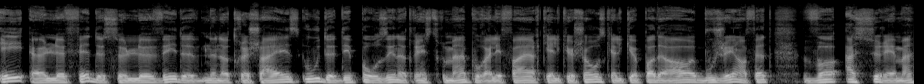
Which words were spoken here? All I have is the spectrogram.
et euh, le fait de se lever de, de, notre chaise ou de déposer notre instrument pour aller faire quelque chose, quelques pas dehors, bouger, en fait, va assurément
